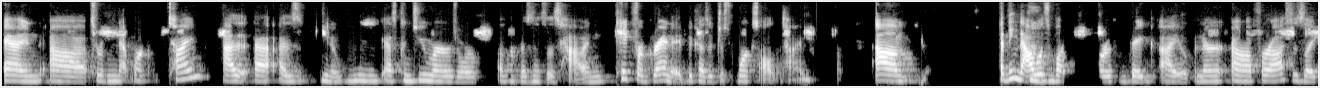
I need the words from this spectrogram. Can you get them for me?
and uh, sort of network time as, as you know we as consumers or other businesses have and take for granted because it just works all the time. Um, I think that hmm. was one sort of big eye opener uh, for us is like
